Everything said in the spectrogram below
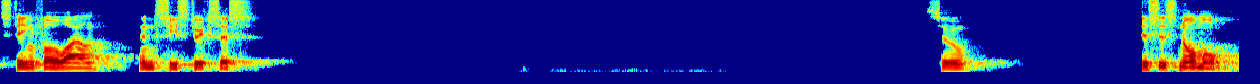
staying for a while, and cease to exist. So, this is normal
